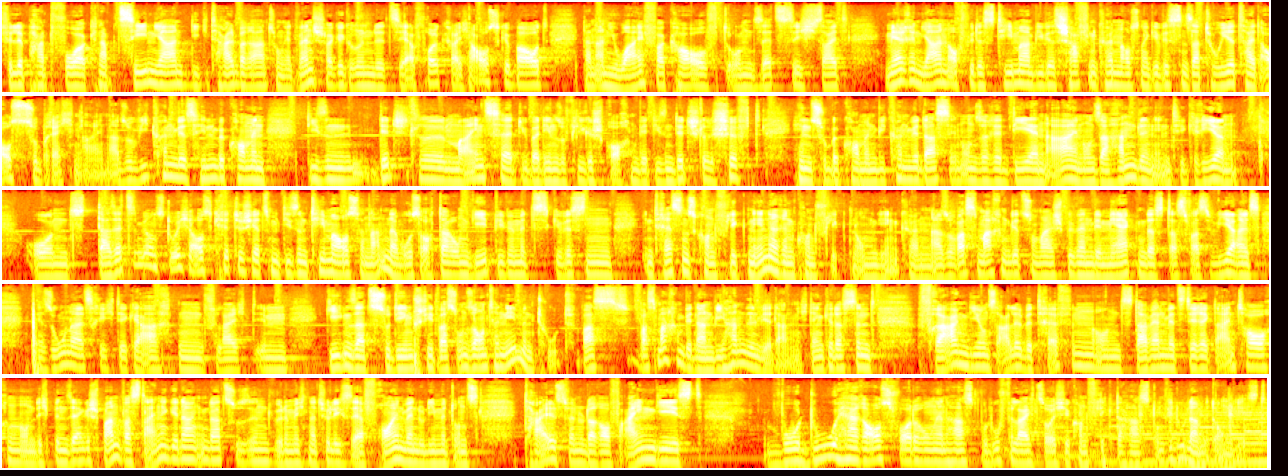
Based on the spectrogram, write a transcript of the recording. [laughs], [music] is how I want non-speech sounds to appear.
Philipp hat vor knapp zehn Jahren Digitalberatung Adventure gegründet, sehr erfolgreich ausgebaut, dann an UI verkauft und setzt sich seit mehreren Jahren auch für das Thema, wie wir es schaffen können, aus einer gewissen Saturiertheit auszubrechen ein. Also wie können wir es hinbekommen, diesen Digital Mindset, über den so viel gesprochen wird, diesen Digital Shift hinzubekommen? Wie können wir das in unsere DNA, in unser Handeln integrieren? Und da setzen wir uns durchaus kritisch jetzt mit diesem Thema auseinander, wo es auch darum geht, wie wir mit gewissen Interessenskonflikten, inneren Konflikten umgehen können. Also was machen wir zum Beispiel, wenn wir merken, dass das, was wir als Person als richtig erachten, vielleicht im Gegensatz zu dem steht, was unser Unternehmen tut. Was, was machen wir dann? Wie handeln wir dann? Ich denke, das sind Fragen, die uns alle betreffen und da werden wir jetzt direkt eintauchen und ich bin sehr gespannt, was deine Gedanken dazu sind. Würde mich natürlich sehr freuen, wenn du die mit uns teilst, wenn du darauf eingehst, wo du Herausforderungen hast, wo du vielleicht solche Konflikte hast und wie du damit umgehst.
